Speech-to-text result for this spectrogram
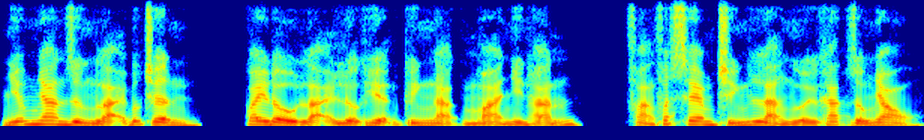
Nhiễm nhan dừng lại bước chân, quay đầu lại lược hiện kinh ngạc mà nhìn hắn, phảng phất xem chính là người khác giống nhau.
